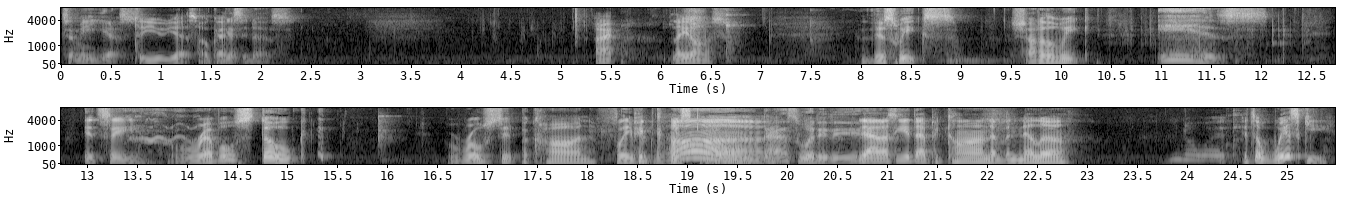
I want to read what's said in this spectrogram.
To me, yes. To you, yes. Okay. Yes, it does. All right. Lay it on us. This week's shot of the week is it's a Revel Stoke roasted pecan flavored Pecan. whiskey. That's what it is. Yeah, let's get that pecan, that vanilla. You know what? It's a whiskey.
